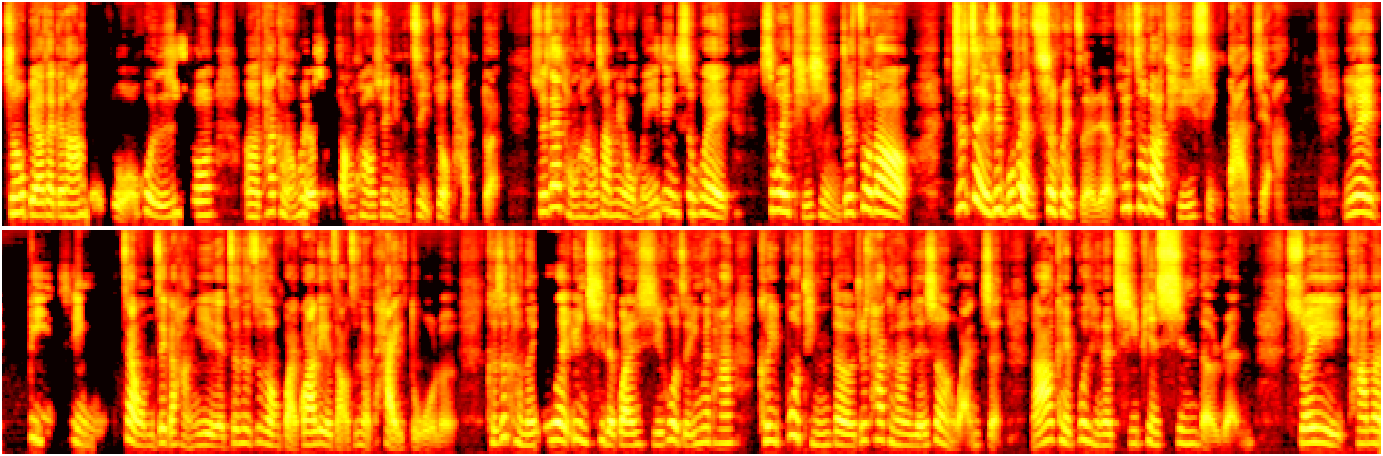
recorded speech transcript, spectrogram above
之后不要再跟他合作，或者是说，呃，他可能会有什么状况，所以你们自己做判断。所以在同行上面，我们一定是会是会提醒，就做到，其实这也是一部分社会责任，会做到提醒大家，因为毕竟。在我们这个行业，真的这种拐瓜裂枣真的太多了。可是可能因为运气的关系，或者因为他可以不停的，就是他可能人设很完整，然后可以不停的欺骗新的人，所以他们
